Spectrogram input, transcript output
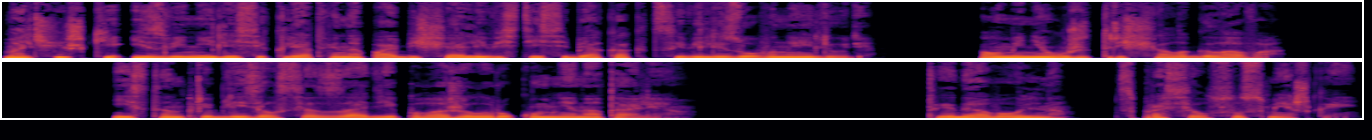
Мальчишки извинились и клятвенно пообещали вести себя как цивилизованные люди. А у меня уже трещала голова. Истон приблизился сзади и положил руку мне на талию. «Ты довольна?» — спросил с усмешкой.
